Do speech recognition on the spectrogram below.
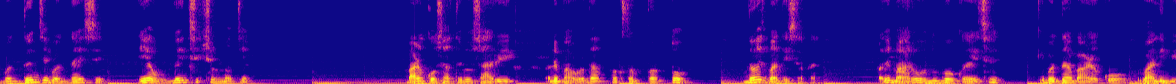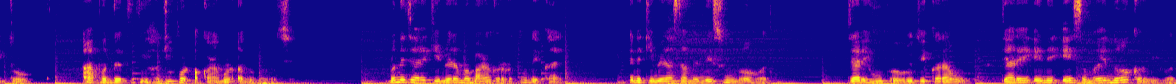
બંધન જે બંધાય છે એ ઓનલાઈન શિક્ષણમાં ક્યાં? બાળકો સાથેનો શારીરિક અને ભાવનાત્મક સંપર્ક તો ન જ બાંધી શકાય. અને મારો અનુભવ કહે છે કે બધા બાળકો, વાલી મિત્રો આ પદ્ધતિથી હજુ પણ અકળામણ અનુભવે છે. મને જ્યારે કેમેરામાં બાળક રડતું દેખાય, એને કેમેરા સામે બેસવું ન હોય, જ્યારે હું પ્રવૃત્તિ કરાવું, ત્યારે એને એ સમયે ન કરવી હોય.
